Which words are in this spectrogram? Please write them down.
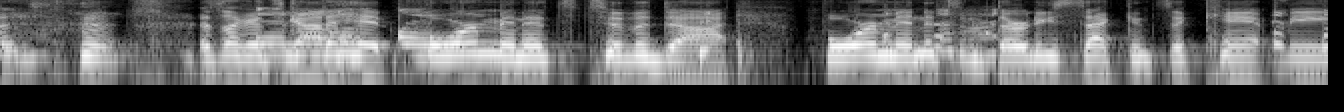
is. it's like it's got to hit like- four minutes to the dot, four minutes and 30 seconds. It can't be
